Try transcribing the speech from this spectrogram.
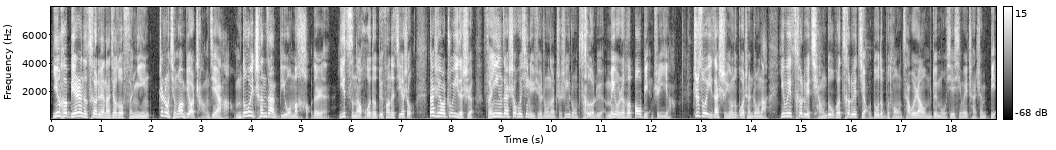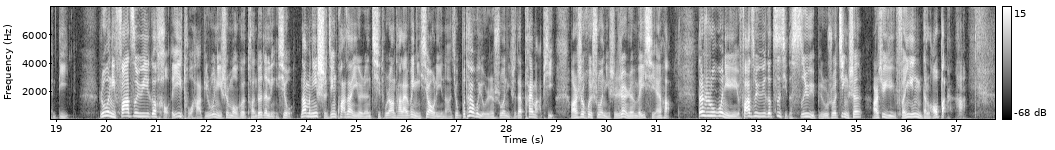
迎合别人的策略呢叫做逢迎，这种情况比较常见哈，我们都会称赞比我们好的人，以此呢获得对方的接受。但是要注意的是，逢迎在社会心理学中呢只是一种策略，没有任何褒贬之意啊。之所以在使用的过程中呢，因为策略强度和策略角度的不同，才会让我们对某些行为产生贬低。如果你发自于一个好的意图，哈，比如你是某个团队的领袖，那么你使劲夸赞一个人，企图让他来为你效力呢，就不太会有人说你是在拍马屁，而是会说你是任人唯贤，哈。但是如果你发自于一个自己的私欲，比如说晋升，而去逢迎你的老板，哈。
